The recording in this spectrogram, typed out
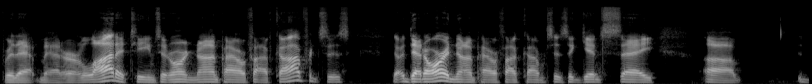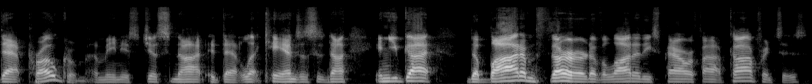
for that matter. A lot of teams that aren't non-power five conferences that are in non-power five conferences against, say, uh, that program. I mean, it's just not at that. Kansas is not, and you've got the bottom third of a lot of these Power Five conferences.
